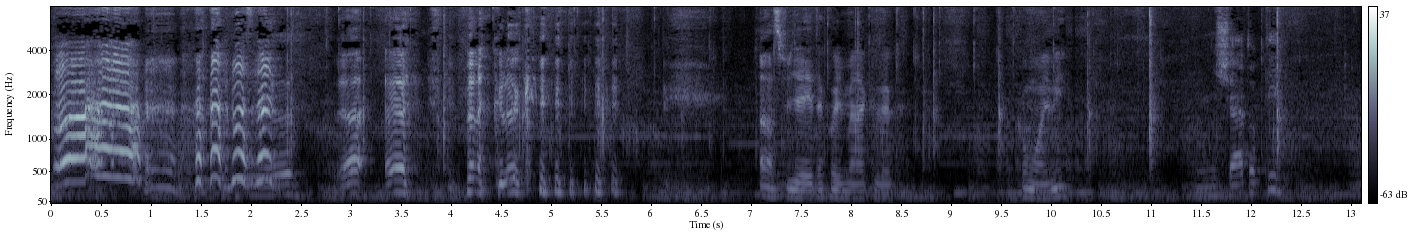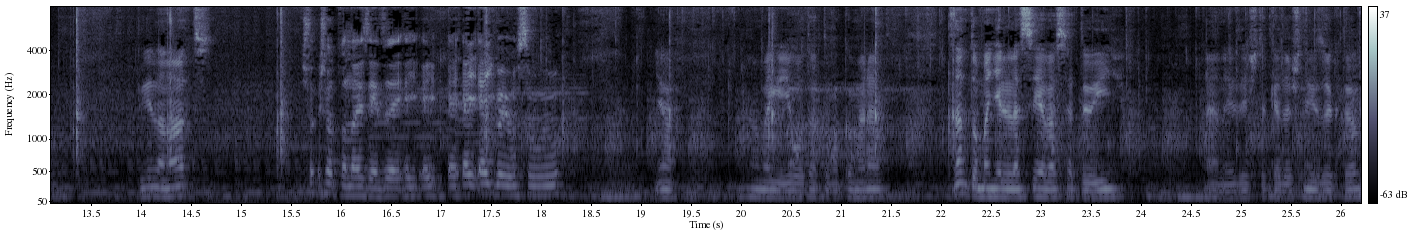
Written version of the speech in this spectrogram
Bazd meg! Ö, ö, Menekülök. Azt figyeljétek, hogy menekülök. Komoly mi? Nyissátok ki. Pillanat. És, ott van azért egy, egy, egy, egy, egy, golyószóró. Ja. Ha megint jól tartom a kamerát. Ez nem tudom mennyire lesz élvezhető így. Elnézést a kedves nézőktől.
